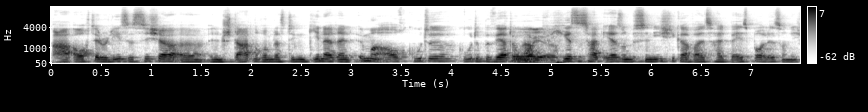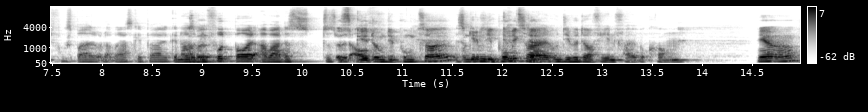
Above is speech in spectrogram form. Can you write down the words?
auch der Release ist sicher äh, in den Staaten rum, das Ding generell immer auch gute, gute Bewertungen Oh, hat. ja. Hier ist es halt eher so ein bisschen nischiger, weil es halt Baseball ist und nicht Fußball oder Basketball. Genauso Aber wie Football, aber das, das Es wird geht auch. um die Punktzahl. es geht um die, kriegt Punktzahl und die wird er auf jeden Fall bekommen. Ja,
